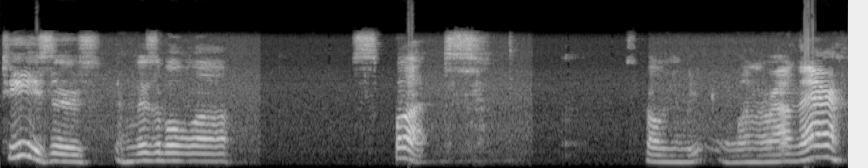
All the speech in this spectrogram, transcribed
Geez, there's invisible uh, spots. It's probably gonna be one around there.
